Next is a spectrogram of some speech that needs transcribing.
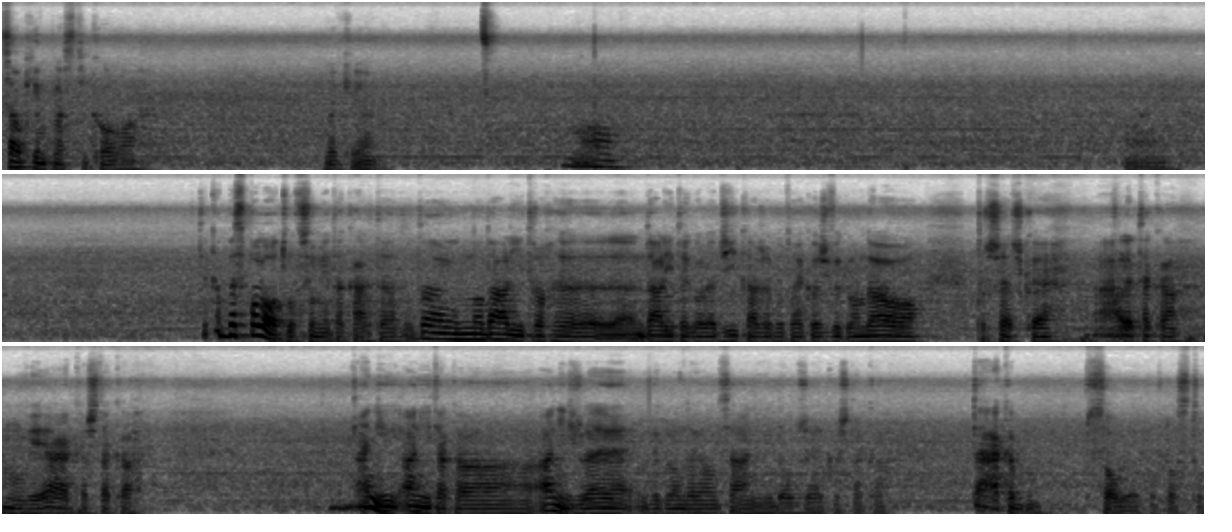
całkiem plastikowa. Takie, no. Taka bez polotu w sumie ta karta. Tutaj no dali trochę, dali tego ledzika, żeby to jakoś wyglądało troszeczkę, ale taka, mówię, jakaś taka ani, ani taka, ani źle wyglądająca, ani dobrze jakoś taka. Taka sobie po prostu.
